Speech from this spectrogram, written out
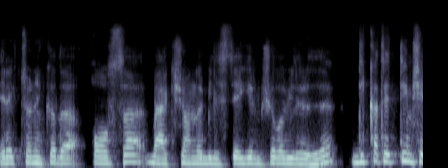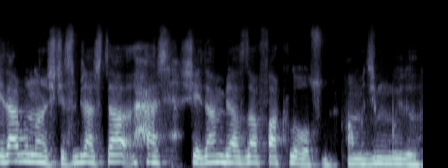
elektronikada olsa belki şu anda bir listeye girmiş olabilirdi. Dikkat ettiğim şeyler bunlar açıkçası. Biraz daha her şeyden biraz daha farklı olsun. Amacım Planım buydu.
